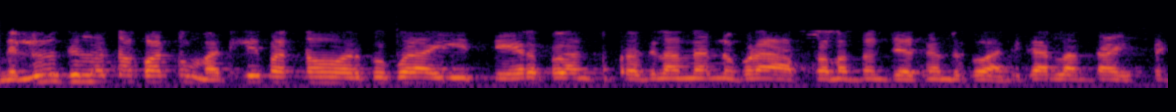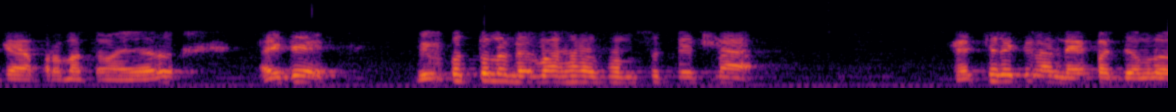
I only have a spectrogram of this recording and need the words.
నెల్లూరు జిల్లాతో పాటు మచిలీపట్నం వరకు కూడా ఈ తీర ప్రాంత ప్రజలందరినీ కూడా అప్రమత్తం చేసేందుకు అధికారులంతా ఇప్పటికే అప్రమత్తం అయ్యారు అయితే విపత్తుల నిర్వహణ సంస్థ చేసిన హెచ్చరికల నేపథ్యంలో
